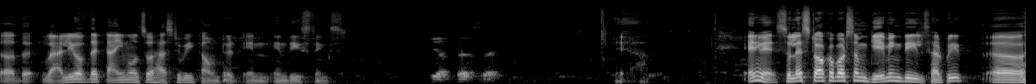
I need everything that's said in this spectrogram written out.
uh, the value of that time also has to be counted in in these things Yeah, that's right. yeah. Anyway, so let's talk about some gaming deals. Harpreet, uh,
